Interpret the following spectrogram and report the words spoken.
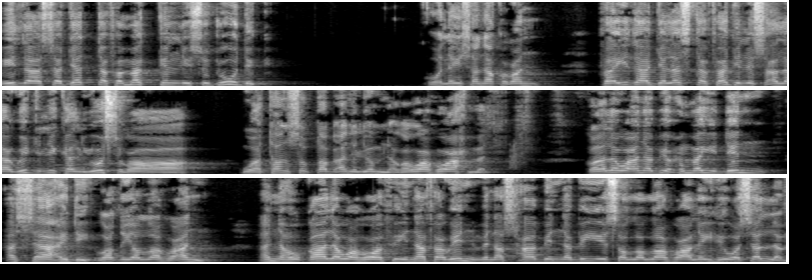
إذا سجدت فمكن لسجودك وليس نقرا فإذا جلست فاجلس على رجلك اليسرى وتنصب طبعا اليمنى. رواه أحمد. قال وعن أبي حميد الساعدي رضي الله عنه أنه قال وهو في نفر من أصحاب النبي صلى الله عليه وسلم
